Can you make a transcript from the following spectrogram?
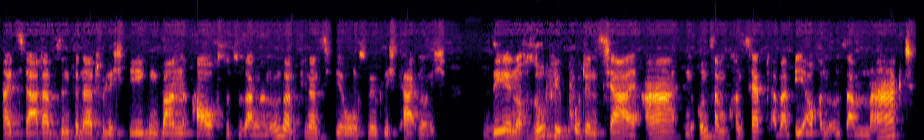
als Startup sind wir natürlich irgendwann auch sozusagen an unseren Finanzierungsmöglichkeiten und ich sehe noch so viel Potenzial, A, in unserem Konzept, aber B, auch in unserem Markt,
